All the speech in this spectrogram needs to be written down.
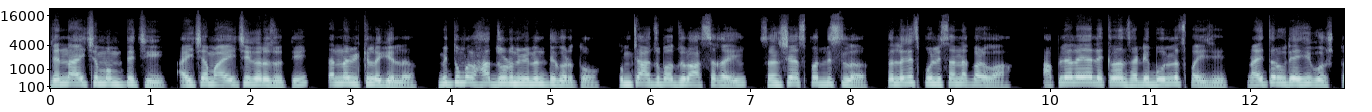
ज्यांना आईच्या ममतेची आईच्या मायेची गरज होती त्यांना विकलं गेलं. मी तुम्हाला हात जोडून विनंती करतो तुमच्या आजूबाजूला असं काही संशयास्पद दिसलं तर लगेच पोलिसांना कळवा. आपल्याला या लेकरांसाठी बोललंच पाहिजे नाहीतर उद्या ही गोष्ट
